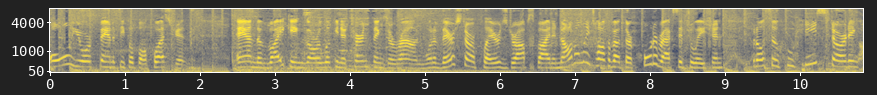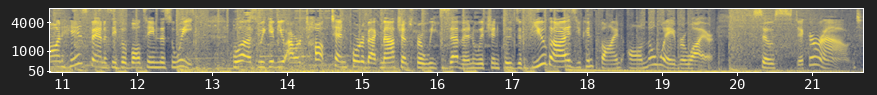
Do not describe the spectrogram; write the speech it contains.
all your fantasy football questions. And the Vikings are looking to turn things around. One of their star players drops by to not only talk about their quarterback situation, but also who he's starting on his fantasy football team this week. Plus, we give you our top 10 quarterback matchups for week seven, which includes a few guys you can find on the waiver wire. So stick around.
